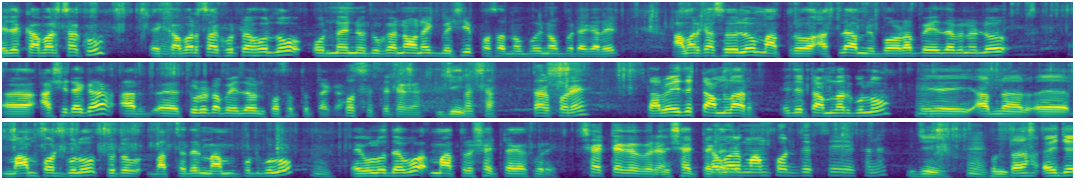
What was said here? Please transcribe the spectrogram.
এই যে কাবার চাকু এই কাবার চাকুটা হলো অন্যান্য দোকানে অনেক বেশি পঁচানব্বই নব্বই টাকা রেট আমার কাছে হলো মাত্র আসলে আপনি বড়টা পেয়ে যাবেন হলো আশি টাকা আর ছোটটা পেয়ে যাবেন পঁচাত্তর টাকা। পঁচাত্তর টাকা। জি। আচ্ছা তারপরে? তারপরে এই যে টামলার এই যে টামলারগুলো এই আপনার মামপটগুলো ছোট বাচ্চাদের মামপটগুলো এগুলো দেবো মাত্র ষাট টাকা করে। ষাট টাকা করে? 60 টাকা করে। মামপট দেখছি এখানে? জি। কোনটা? এই যে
